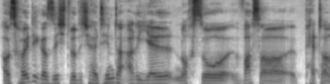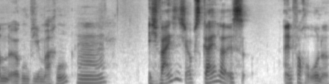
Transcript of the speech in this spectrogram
aus heutiger Sicht würde ich halt hinter Ariel noch so Wasserpattern irgendwie machen. Mhm. Ich weiß nicht, ob es geiler ist, einfach ohne.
